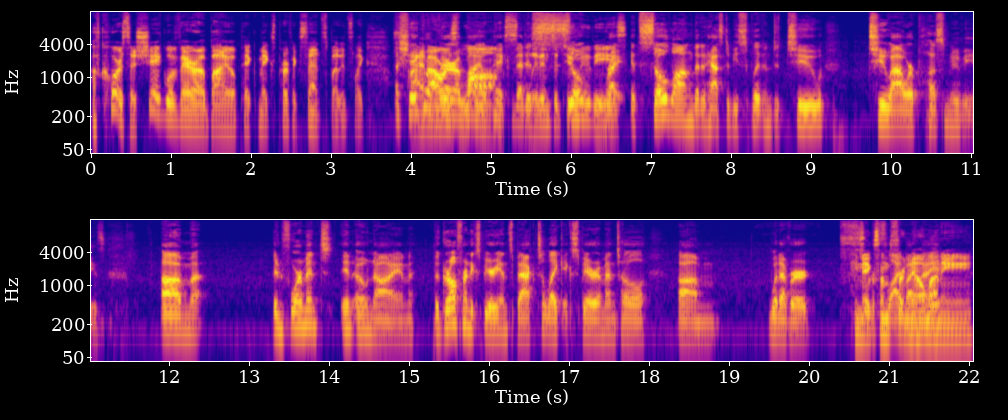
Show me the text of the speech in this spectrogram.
of course, a Che Guevara biopic makes perfect sense, but it's like a Che five hours Guevara long, biopic that is split into two so, movies. Right. It's so long that it has to be split into two two hour plus movies. Um Informant in 09, The Girlfriend Experience back to like experimental um whatever He makes them for no fly-by-night. money.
